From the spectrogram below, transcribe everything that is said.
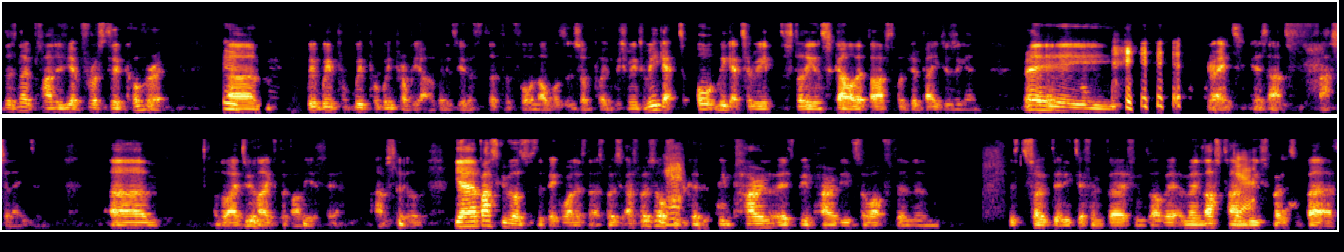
there's no plan as yet for us to cover it. Mm. Um, we, we, we, we probably are going to do the, the, the four novels at some point, which means we get to, oh, we get to read the study in Scarlet the last hundred pages again. Hooray! Great, because that's fascinating. Um, although I do like the Valley of Fear. Absolutely. Yeah, Baskervilles is the big one, isn't it? I suppose. I suppose also Yeah. because it's been parod- it's been parodied so often, and there's so many different versions of it. I mean, last time Yeah. we spoke to Bert,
